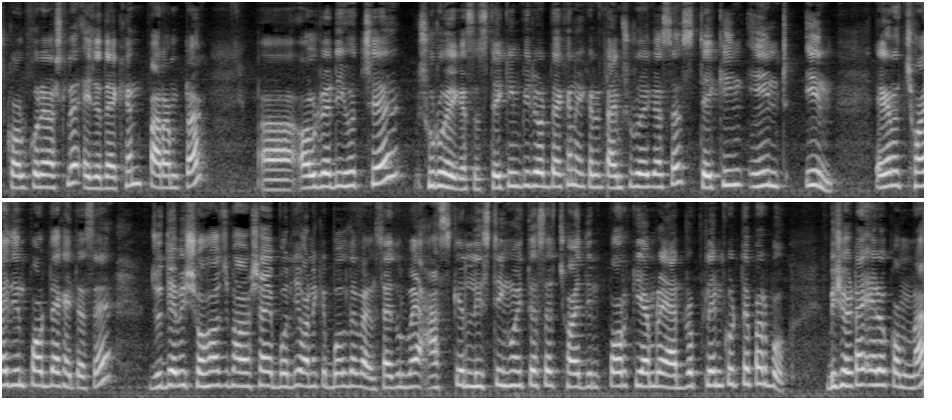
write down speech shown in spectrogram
স্ক্রল করে আসলে, এই যে দেখেন, পারামটা অলরেডি হচ্ছে, শুরু হয়ে গেছে। স্টেকিং পিরিয়ড দেখেন, এখানে টাইম শুরু হয়ে গেছে। স্টেকিং ইন্ট ইন এখানে ছয় দিন পর দেখাইতেছে। যদি আমি সহজ ভাষায় বলি, অনেকে বলতে পারেন, সাইদুল ভাই, আজকের লিস্টিং হইতেছে, ছয় দিন পর কি আমরা অ্যাড্রপ ক্লেম করতে পারব? বিষয়টা এরকম না।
